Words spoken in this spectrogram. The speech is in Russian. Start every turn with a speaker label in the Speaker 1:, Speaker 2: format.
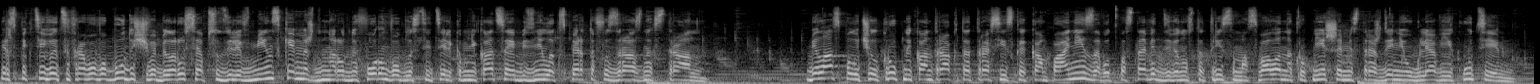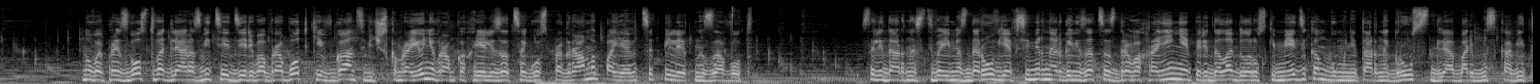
Speaker 1: Перспективы цифрового будущего Беларуси обсудили в Минске. Международный форум в области телекоммуникации объединил экспертов из разных стран. БелАЗ получил крупный контракт от российской компании. Завод поставит 93 самосвала на крупнейшее месторождение угля в Якутии. Новое производство для развития деревообработки в Ганцевическом районе в рамках реализации госпрограммы появится пилетный завод. Солидарность во имя здоровья Всемирная организация здравоохранения передала белорусским медикам гуманитарный груз для борьбы с ковид.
